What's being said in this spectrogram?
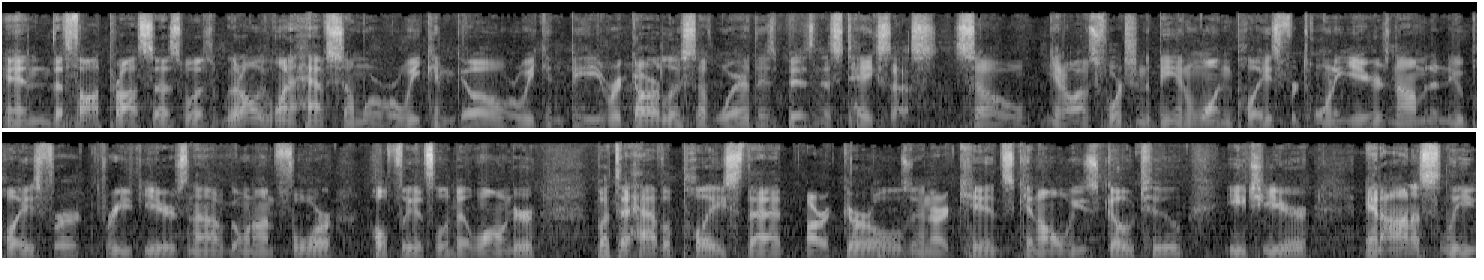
and the thought process was we'd always want to have somewhere where we can go, where we can be, regardless of where this business takes us. So, you know, I was fortunate to be in one place for 20 years. Now I'm in a new place for three years now, going on four. Hopefully it's a little bit longer. But to have a place that our girls and our kids can always go to each year. And honestly,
